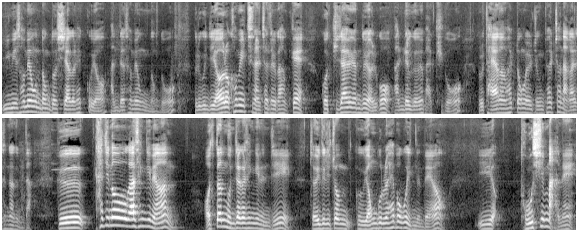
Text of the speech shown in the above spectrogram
이미 서명운동도 시작을 했고요. 반대 서명운동도. 그리고 이제 여러 커뮤니티 단체들과 함께 곧 기자회견도 열고 반대 의견을 밝히고 그리고 다양한 활동을 지금 펼쳐나갈 생각입니다. 그 카지노가 생기면 어떤 문제가 생기는지 저희들이 좀 그 연구를 해보고 있는데요. 이 도심 안에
